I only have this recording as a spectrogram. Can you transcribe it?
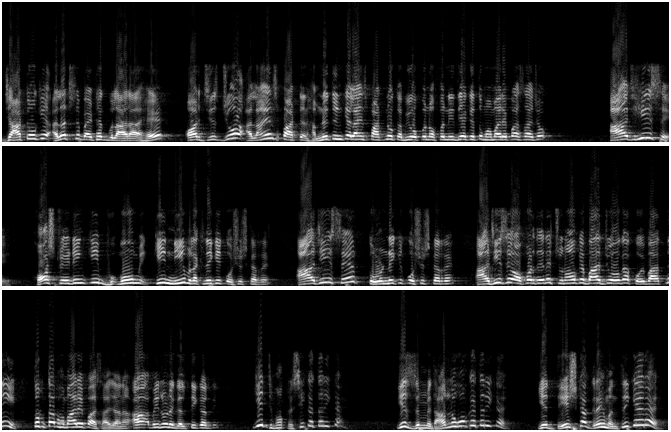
जाटों की अलग से बैठक बुला रहा है और जिस जो अलायंस पार्टनर हमने तो इनके अलायंस पार्टनर कभी ओपन ऑफ़र नहीं दिया कि तुम हमारे पास आ जाओ। आज ही से हॉर्स ट्रेडिंग की भूमि की नींव रखने की कोशिश कर रहे हैं। आज ही से तोड़ने की कोशिश कर रहे हैं। आज ही से ऑफ़र दे रहे चुनाव के बाद जो होगा, कोई बात नहीं, तुम तब हमारे पास आ जाना। अब इन्होंने गलती कर दी। ये डेमोक्रेसी का तरीका है। ये जिम्मेदार लोगों का तरीका है। ये देश का गृह मंत्री कह रहा है।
